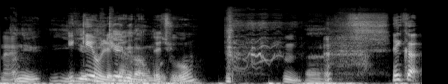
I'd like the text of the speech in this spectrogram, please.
네. 아니 이 이게 게임을 이 게임이 얘기하는 나온 건데. 지금? 음. 네. 그러니까,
